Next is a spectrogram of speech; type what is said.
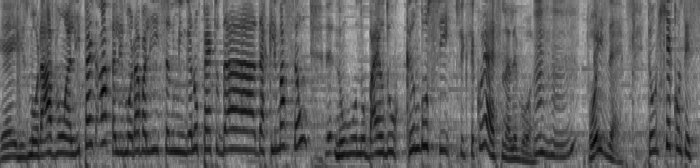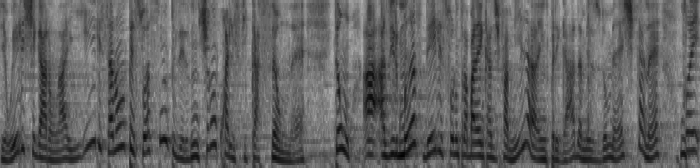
É, eles moravam ali perto. Ah, eles moravam ali, se eu não me engano, perto da, da aclimação. No, no bairro do Cambuci. Sei que você conhece, né, Leboa? Uhum. Pois é. Então o que aconteceu? Eles chegaram lá e eles eram pessoas simples, eles não tinham qualificação, né? Então a, as irmãs deles foram trabalhar em casa de família, empregada mesmo doméstica, né? O... Foi,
